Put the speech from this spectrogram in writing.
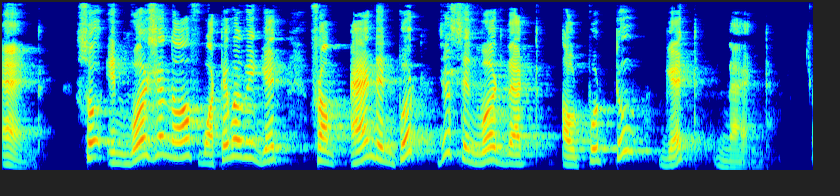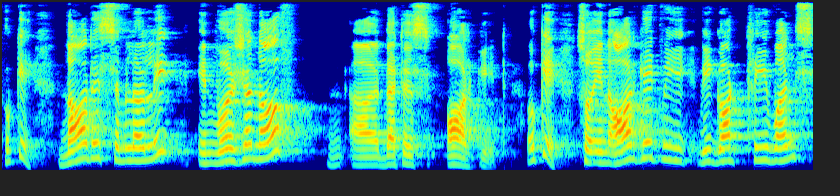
AND. So, inversion of whatever we get from AND input just invert that output to get NAND. Okay. NOR is similarly inversion of uh, that is OR gate. Okay. So, in OR gate we, we got 3 ones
